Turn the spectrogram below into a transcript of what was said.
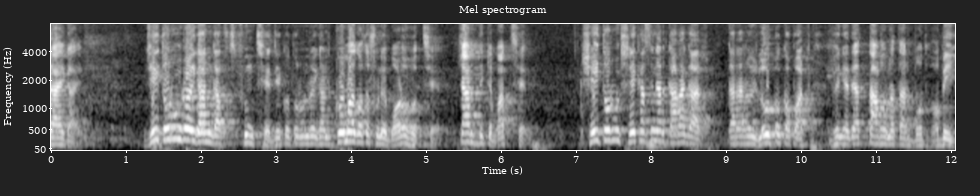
জায়গায়। যেই তরুণরা ওই গান গা, শুনছে, যে তরুণরা ওই গান ক্রমাগত শুনে বড় হচ্ছে, চারদিকে বাজছে সেই তরুণ শেখ হাসিনার কারাগার, কারার ওই লৌহ কপাট ভেঙে দেওয়ার তাড়না তার বোধ হবেই।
